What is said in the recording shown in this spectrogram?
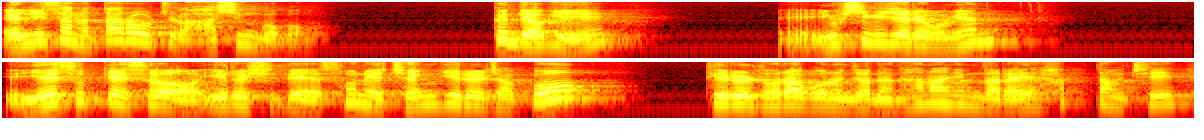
엘리사는 따라올 줄 아신 거고 근데 여기 62절에 보면 예수께서 이르시되 손에 쟁기를 잡고 뒤를 돌아보는 자는 하나님 나라에 합당치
